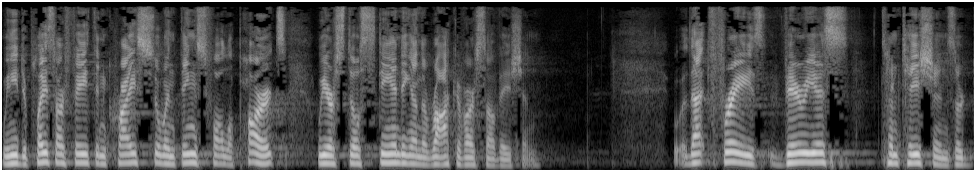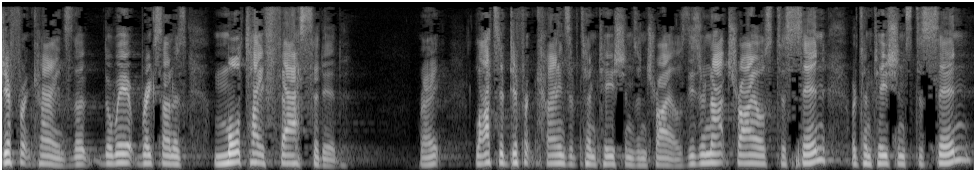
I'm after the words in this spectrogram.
We need to place our faith in Christ so when things fall apart, we are still standing on the rock of our salvation. That phrase, various temptations or different kinds, the, the way it breaks down is multifaceted, right? Lots of different kinds of temptations and trials. These are not trials to sin or temptations to sin.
